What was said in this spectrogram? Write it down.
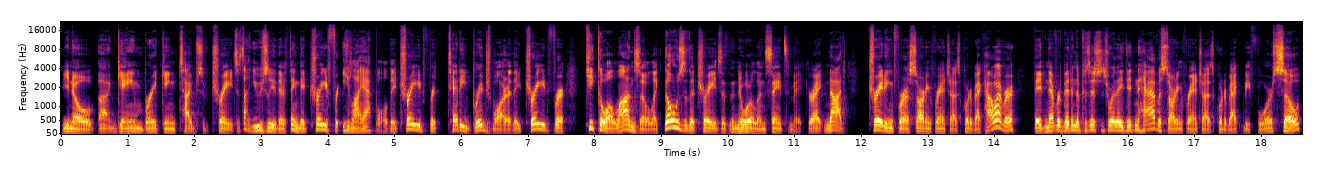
you know, uh, game breaking types of trades. It's not usually their thing. They trade for Eli Apple, they trade for Teddy Bridgewater, they trade for Kiko Alonso. Like those are the trades that the New Orleans Saints make, right? Not trading for a starting franchise quarterback. However, they've never been in the positions where they didn't have a starting franchise quarterback before. So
